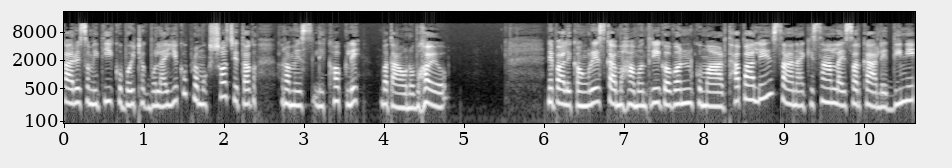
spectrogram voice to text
कार्यसमितिको बैठक बोलाइएको प्रमुख सचेतक रमेश लेखकले बताउनुभयो। नेपाली कंग्रेसका महामन्त्री गगन कुमार थापाले साना किसानलाई सरकारले दिने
